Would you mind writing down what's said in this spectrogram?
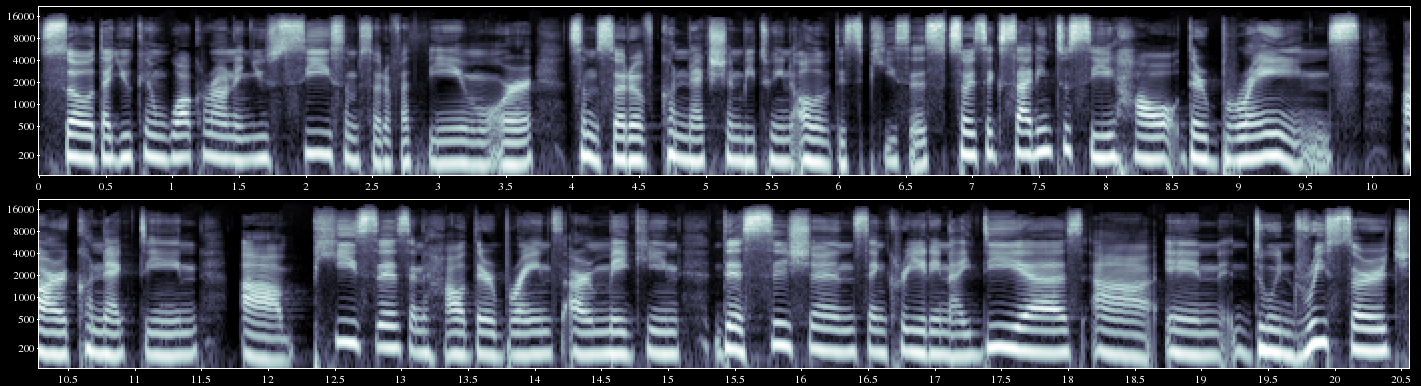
so that you can walk around and you see some sort of a theme or some sort of connection between all of these pieces. So it's exciting to see how their brains are connecting uh, pieces and how their brains are making decisions and creating ideas uh, and doing research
